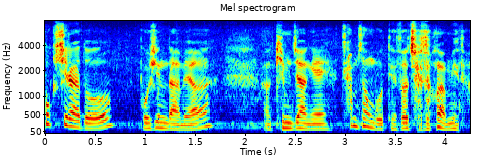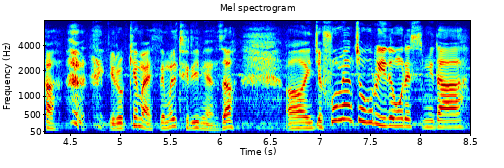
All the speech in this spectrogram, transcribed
혹시라도 보신다면 어, 김장에 참석 못해서 죄송합니다. 이렇게 말씀을 드리면서 어, 이제 후면 쪽으로 이동을 했습니다.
